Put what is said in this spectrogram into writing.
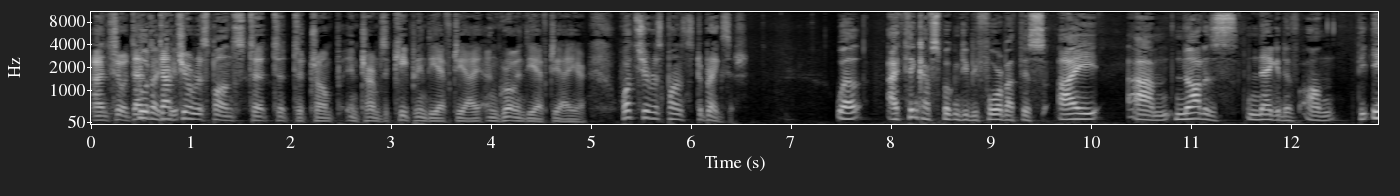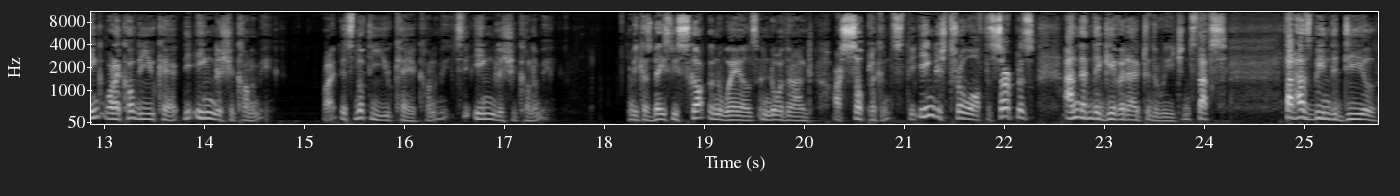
and so that, that's your response to, to, to, Trump in terms of keeping the FDI and growing the FDI here. What's your response to Brexit? Well, I think I've spoken to you before about this. I am not as negative on the what I call the UK, the English economy. Right? It's not the UK economy; it's the English economy. Because basically, Scotland, Wales, and Northern Ireland are supplicants. The English throw off the surplus and then they give it out to the regions. That's that has been the deal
